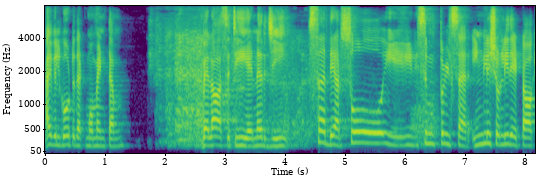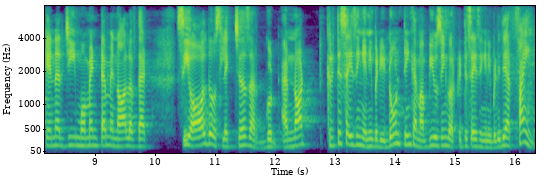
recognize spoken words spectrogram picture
I will go to that momentum, velocity, energy, Sir, they are so simple, sir. English only they talk, energy, momentum, and all of that. See, all those lectures are good. I'm not criticizing anybody. Don't think I'm abusing or criticizing anybody. They are fine.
